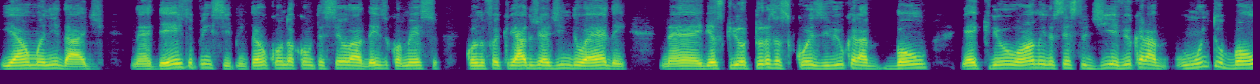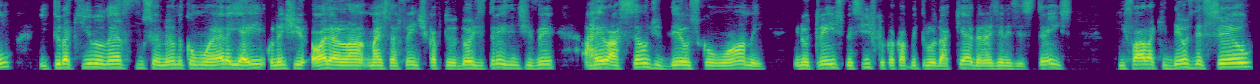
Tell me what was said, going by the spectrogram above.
e a humanidade, né? Desde o princípio. Então, quando aconteceu lá desde o começo, quando foi criado o jardim do Éden, né? E Deus criou todas as coisas e viu que era bom, e aí criou o homem no sexto dia, viu que era muito bom e tudo aquilo, né, funcionando como era. E aí, quando a gente olha lá mais pra frente, capítulo 2 e 3, a gente vê a relação de Deus com o homem, e no 3 específico, que é o capítulo da queda, né, Gênesis 3, que fala que Deus desceu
